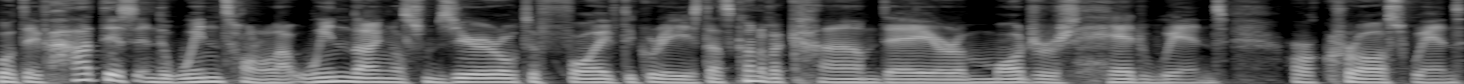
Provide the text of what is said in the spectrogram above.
but they've had this in the wind tunnel at wind angles from zero to five degrees. That's kind of a calm day or a moderate headwind or crosswind.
